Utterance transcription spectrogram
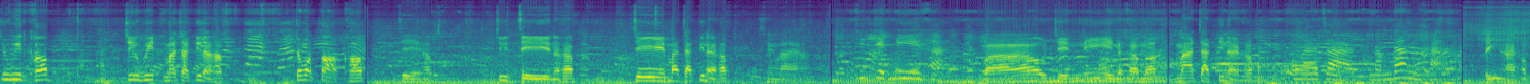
ชื่อวิทย์ครับชื่อวิทย์มาจากที่ไหนครับ จังหวัดตากครับเจครับ ชื่อเจนะครับ เจมาจากที่ไหนครับ เชียงรายครับชื่อเจนนี่ค่ะ ว้าวเจนนี่นะครับเนาะมาจากที่ไหนครับ มาจากน้ำดั้งค่ะสิงหาครับ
